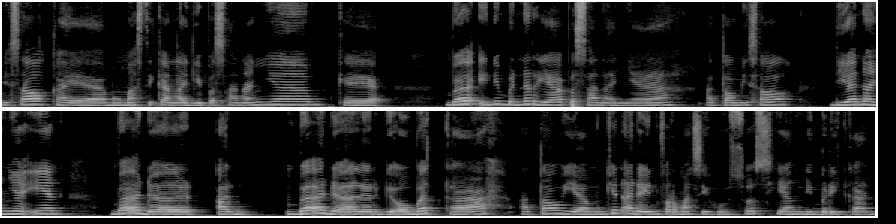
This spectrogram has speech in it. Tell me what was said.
Misal kayak memastikan lagi pesanannya kayak mbak ini bener ya pesanannya? Atau misal dia nanyain mbak ada ad, mbak ada alergi obat kah? Atau ya mungkin ada informasi khusus yang diberikan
